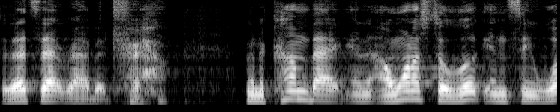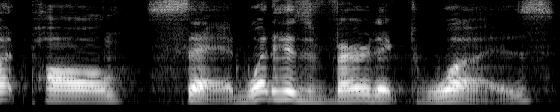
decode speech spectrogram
So that's that rabbit trail. I'm going to come back and I want us to look and see what Paul said, what his verdict was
